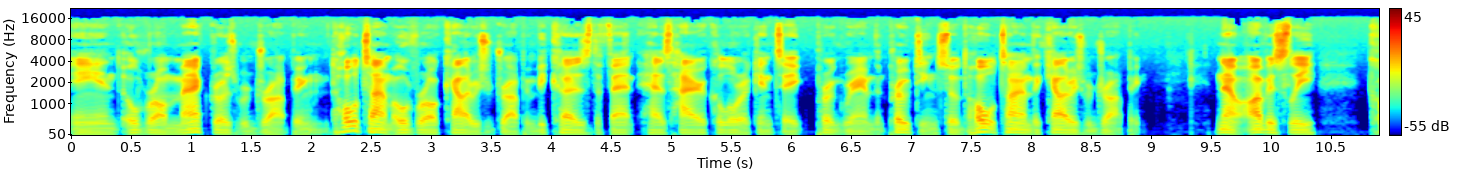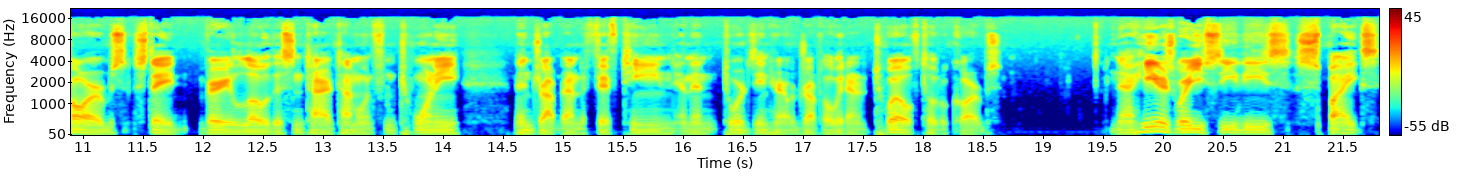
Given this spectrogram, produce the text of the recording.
and overall macros were dropping. The whole time, overall calories were dropping because the fat has higher caloric intake per gram than protein. So the whole time, the calories were dropping. Now, obviously, carbs stayed very low this entire time. I went from 20, then dropped down to 15, and then towards the end here, I dropped all the way down to 12 total carbs. Now, here's where you see these spikes.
